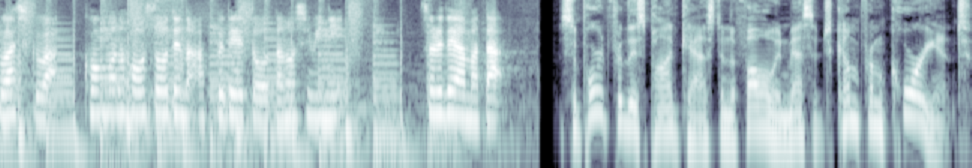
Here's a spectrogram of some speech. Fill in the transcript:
詳しくは今後の放送でのアップデートをお楽しみに。それではまた。Support for this podcast and the following message come from Corient.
